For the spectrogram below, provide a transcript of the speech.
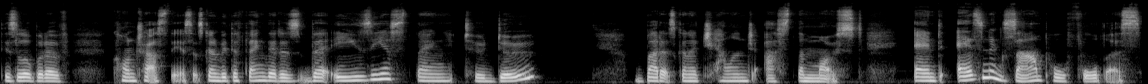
there's a little bit of contrast there. So it's going to be the thing that is the easiest thing to do, but it's going to challenge us the most. And as an example for this,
